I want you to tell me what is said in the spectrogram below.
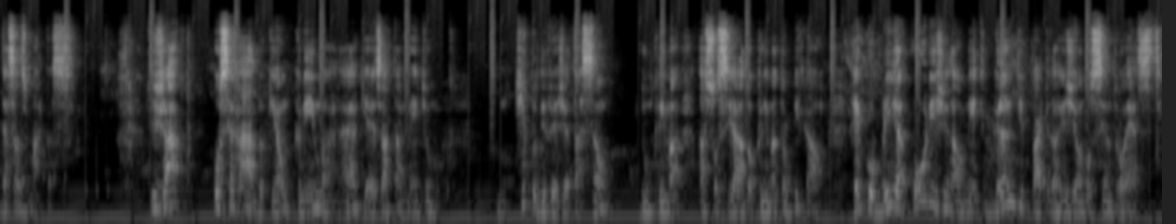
dessas matas. Já o cerrado, que é um clima, né, que é exatamente um, um tipo de vegetação de um clima associado ao clima tropical. Recobria originalmente grande parte da região do centro-oeste,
